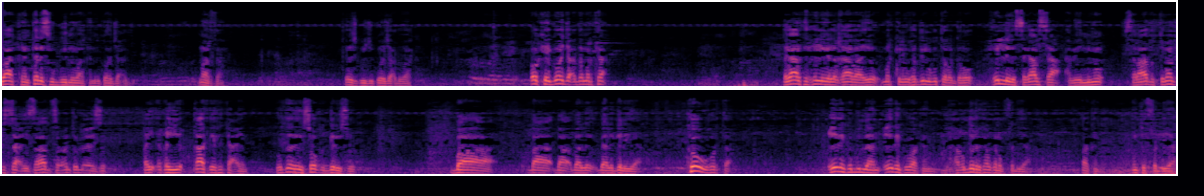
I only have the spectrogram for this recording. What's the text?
waa kan taliska guudna waa kan gooja cadde. Maarta taliska guud gooja cadde waa kan okay gooja cadde marka. Dagaalka xilliga la qaadayo markii haddii lagu talagalo xilliga sagaal saac habeennimo salaada tobanka saac iyo salaada sabcinta udhexayso qaadkay ka kaceen waddada ay soo qagarayso baa la- gelayaa. Kow horta ciidanka puntland ciidanka waa kan. Xaqdurirka halkan ku fadhiyaa. Waa kan. Intuu fadhiyaa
